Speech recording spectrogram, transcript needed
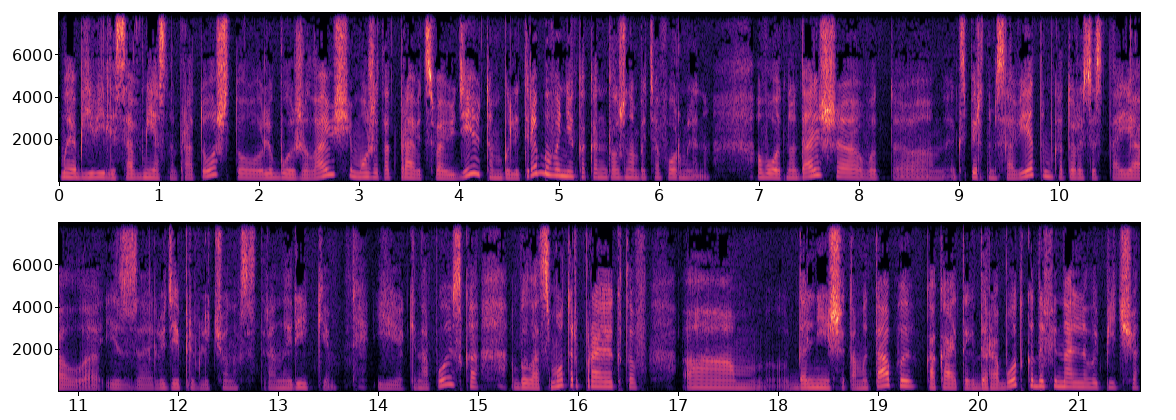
Мы объявили совместно про то, что любой желающий может отправить свою идею, там были требования, как она должна быть оформлена. Вот, но дальше вот э, экспертным советом, который состоял э, из людей, привлеченных со стороны Рики и Кинопоиска, был отсмотр проектов, дальнейшие там этапы, какая-то их доработка до финального питча.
